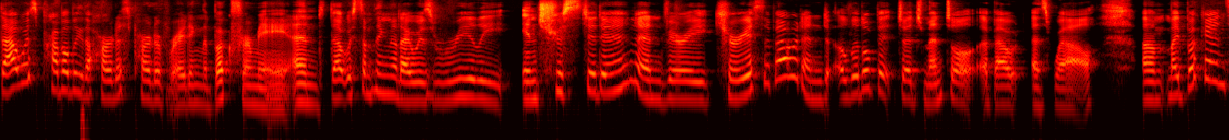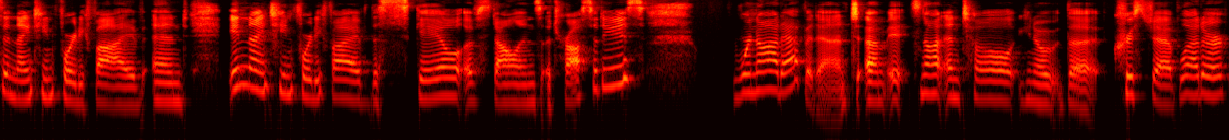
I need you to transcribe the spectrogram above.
that was probably the hardest part of writing the book for me. And that was something that I was really interested in and very curious about and a little bit judgmental about as well. Um, my book ends in 1945. And in 1945, the scale of Stalin's atrocities were not evident. Um, it's not until, you know, the Khrushchev letter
